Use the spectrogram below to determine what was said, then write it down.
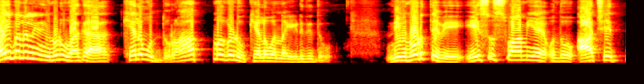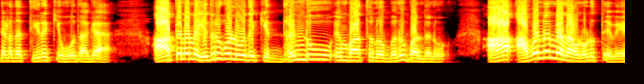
ಬೈಬಲಲ್ಲಿ ನೀವು ನೋಡುವಾಗ ಕೆಲವು ದುರಾತ್ಮಗಳು ಕೆಲವನ್ನು ಹಿಡಿದಿದ್ದವು. ನೀವು ನೋಡುತ್ತೇವೆ, ಯೇಸು ಸ್ವಾಮಿಯ ಒಂದು ಆಚೆ ದಡದ ತೀರಕ್ಕೆ ಹೋದಾಗ ಆತನನ್ನು ಎದುರುಗೊಳ್ಳುವುದಕ್ಕೆ ದಂಡು ಎಂಬಾತನೊಬ್ಬನು ಬಂದನು. ಆ ಅವನನ್ನು ನಾವು ನೋಡುತ್ತೇವೆ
